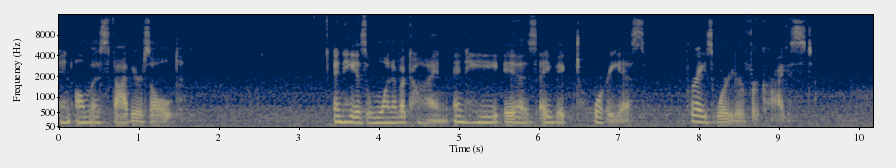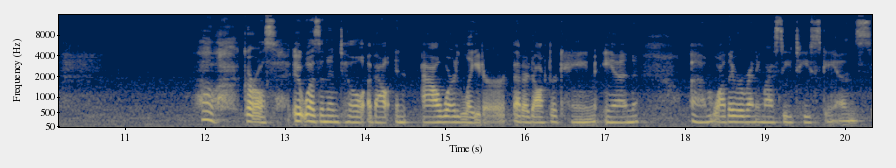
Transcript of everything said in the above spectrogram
and almost five years old and he is one of a kind, and he is a victorious praise warrior for Christ. Oh, girls, it wasn't until about an hour later that a doctor came in um, while they were running my CT scans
